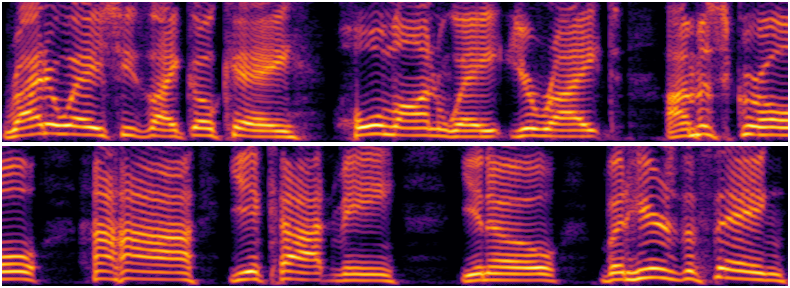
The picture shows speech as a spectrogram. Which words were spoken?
right away, she's like, okay, hold on, wait, you're right. I'm a Skrull. Haha, you caught me. You know, but here's the thing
